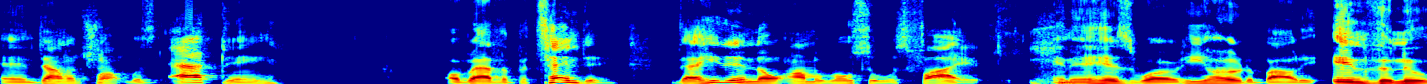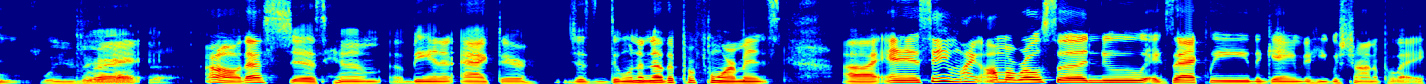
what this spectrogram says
and Donald Trump was acting, or rather pretending, that he didn't know Omarosa was fired. and in his word, he heard about it in the news. What do you think Right. about that? Oh, that's just him uh, being an actor, just doing another performance. Uh, and it seemed like Omarosa knew exactly the game that he was trying to play.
